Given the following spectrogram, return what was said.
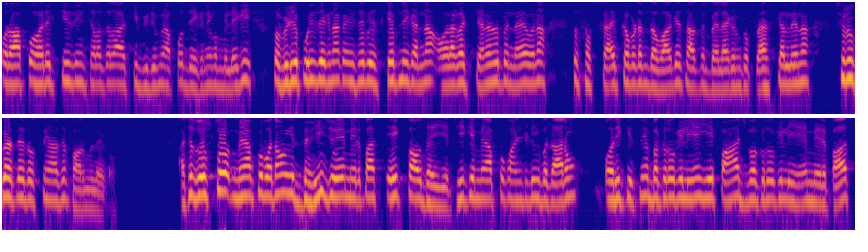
और आपको हर एक चीज़ इन शाला आज की वीडियो में आपको देखने को मिलेगी। तो वीडियो पूरी देखना, कहीं से भी स्किप नहीं करना, और अगर चैनल पर नए हो ना तो सब्सक्राइब का बटन दबा के साथ में बेलाइकन को प्रेस कर लेना। शुरू करते हैं दोस्तों यहाँ से फॉर्मूले को। अच्छा दोस्तों मैं आपको बताऊँ ये दही जो है मेरे पास एक पाव दही है ठीक है? मैं आपको क्वांटिटी बता रहा हूँ और ये कितने बकरों के लिए है? ये पाँच बकरों के लिए है मेरे पास।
